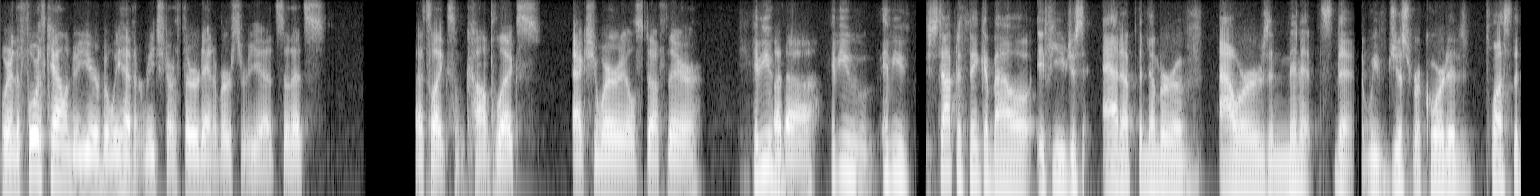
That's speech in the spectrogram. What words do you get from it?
We're in the fourth calendar year, but we haven't reached our third anniversary yet. So that's that's like some complex actuarial stuff there. Have you But uh have you have you stopped to think about if you just add up the number of hours and minutes that we've just recorded plus the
